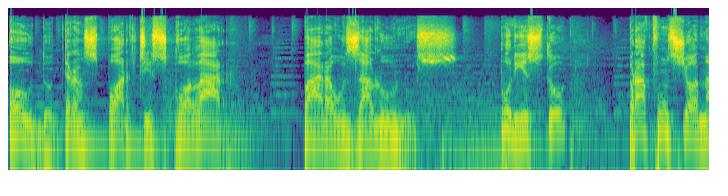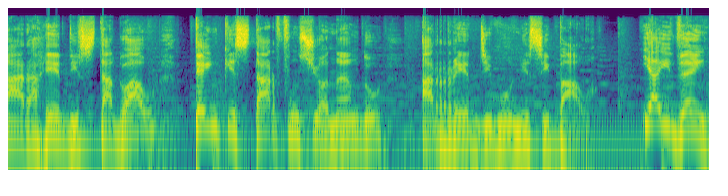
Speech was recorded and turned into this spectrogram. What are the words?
ou do transporte escolar para os alunos. Por isto, para funcionar a rede estadual, tem que estar funcionando a rede municipal. E aí vem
